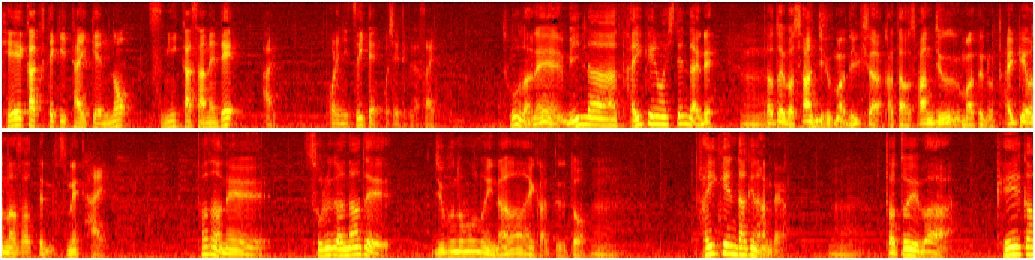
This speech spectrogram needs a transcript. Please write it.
計画的体験の積み重ねである。これについて教えてください。そうだね、みんな体験はしてんだよね。うん。例えば30まで生きた方は30までの体験はなさってるんですね。はいただね、それがなぜ自分のものにならないかというと、うん体験だけなんだよ。うん例えば計画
